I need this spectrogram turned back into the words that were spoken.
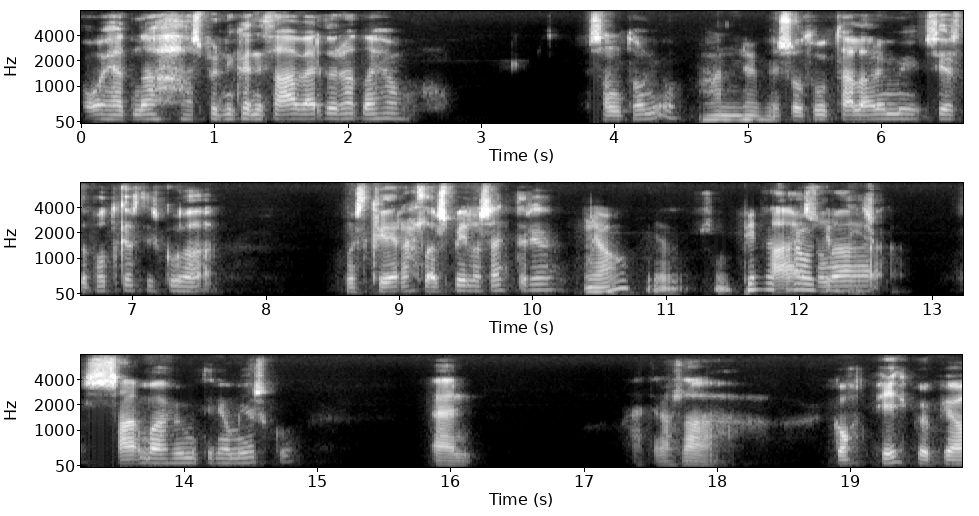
Og hérna, það er spurning hvernig það verður hérna hjá San Antonio. hann hefur, eins og þú talaður um í síðasta podcasti sko að þú veist, hver ætlar að spila center hér já, ég, svona pínlega það er þrá svona því, sko. sama hugmyndin hjá mér sko. En þetta er náttúrulega gott pick-up hjá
